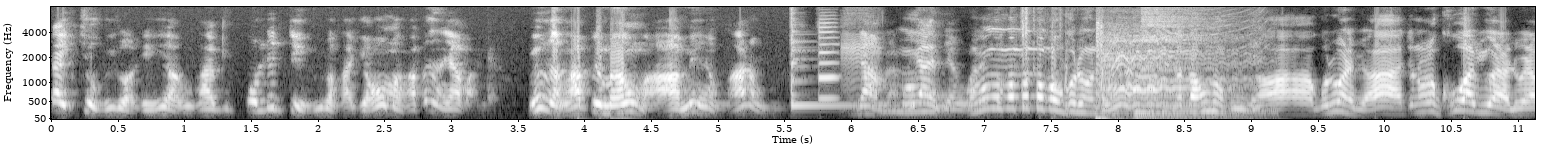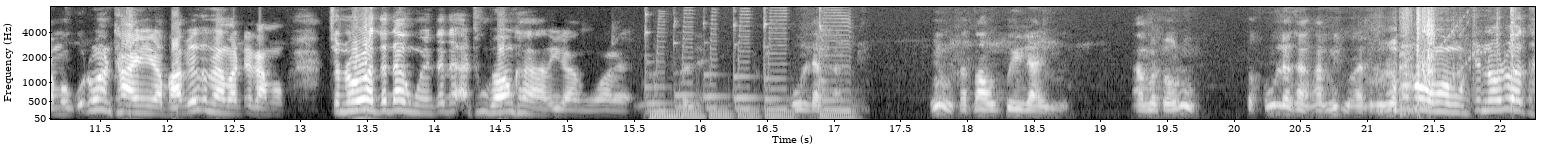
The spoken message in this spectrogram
တိုက်ချုပ်ပြီးတော့လေဟေ့ငါပိုလစ်တင်ပြီးတော့ငါရောင်းမှာငါပတ်စံရပါမယ်မင်းကငါပြင်မအောင်ပါမင်းကငါတော့ရမလားမရပြန်ကွာမမမမမကိုတို့တောင်းတော့ပြီဟာကိုတို့ကလည်းဗျာကျွန်တော်တို့ခိုးရပြရတာလွယ်တာမဟုတ်ကိုတို့ကထိုင်နေတာဘာပြဿနာမှတက်တာမဟုတ်ကျွန်တော်တို့ကတက်တက်ဝင်တက်တက်အထူထောင်းခံရသေးတာကွာတဲ့ဘိုးလက်ကမင်းကတောင်းပေးလိုက်အမတော်လို့ တခုလက်ကငါမိကွာဘယ်လိုဘလဲုံဘုံကျွန်တော်တို့က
